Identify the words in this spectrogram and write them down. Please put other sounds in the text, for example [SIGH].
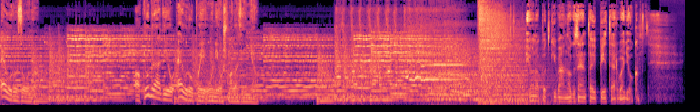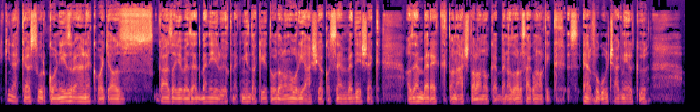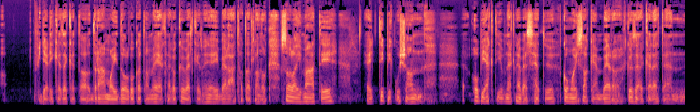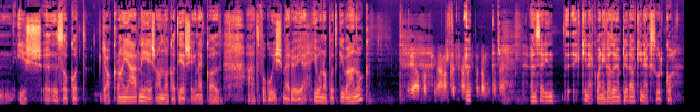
Eurozóna. A Klubrádió Európai Uniós magazinja. Jó napot kívánok, Zentai Péter vagyok. Kinek kell szurkolni Izraelnek, vagy az gázai vezetben élőknek mind a két oldalon óriásiak a szenvedések, az emberek tanácstalanok ebben az országban, akik elfogultság nélkül figyelik ezeket a drámai dolgokat, amelyeknek a következményei beláthatatlanok. Szalai Máté egy tipikusan objektívnek nevezhető komoly szakember a közel-keleten is szokott gyakran járni, és annak a térségnek az átfogó ismerője. Jó napot kívánok! Jó napot kívánok, köszönöm ezt a bemutatást. Ön szerint kinek van igaz, ön például kinek szurkol?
